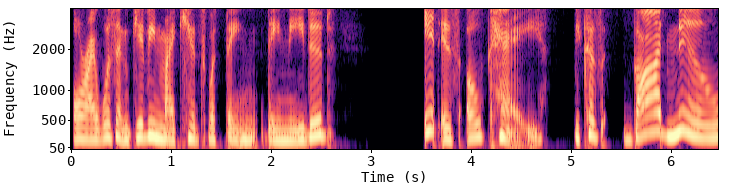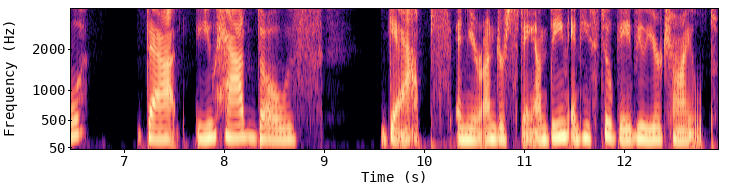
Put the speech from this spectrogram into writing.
or I wasn't giving my kids what they they needed. It is okay because God knew that you had those gaps in your understanding and he still gave you your child.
